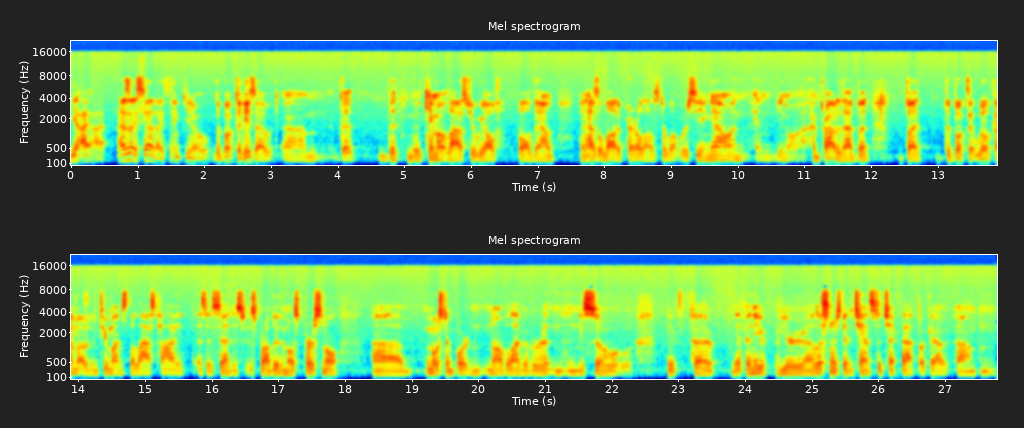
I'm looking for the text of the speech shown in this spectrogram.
yeah, I, I, as I said, I think you know the book that is out um, that that that came out last year, we all fall down, and has a lot of parallels to what we're seeing now, and and you know, I'm proud of that. But but the book that will come out in two months, The Last High, as I said, is, is probably the most personal, uh, most important novel I've ever written, and so if uh, if any of your uh, listeners get a chance to check that book out, um,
